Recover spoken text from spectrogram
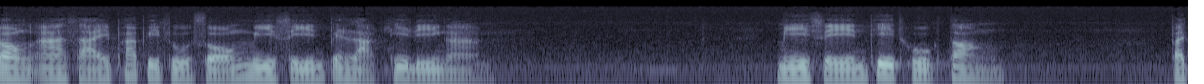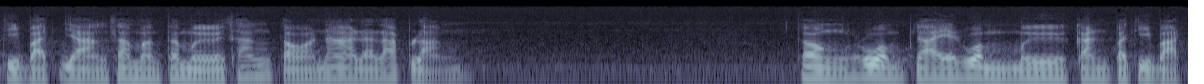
ต้องอาศัยพระพิสุสงฆ์มีศีลเป็นหลักที่ดีงาม มีศีลที่ถูกต้อง ปฏิบัติอย่างสม่ำเสมอทั้งต่อหน้าและรับหลัง ต้องร่วมใจร่วมมือกันปฏิบัติ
